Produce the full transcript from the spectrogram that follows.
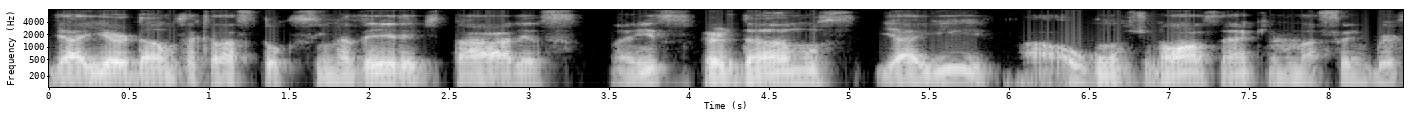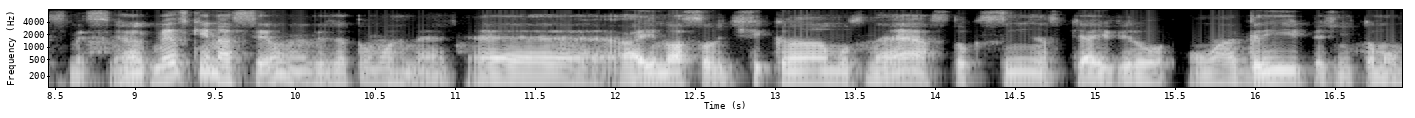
E aí herdamos aquelas toxinas hereditárias, não é isso? Herdamos, e aí alguns de nós, né, que não nasceu em berço messiânico, mesmo quem nasceu, né, já tomou remédio. É, aí nós solidificamos, né, as toxinas, porque aí virou uma gripe, a gente tomou um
